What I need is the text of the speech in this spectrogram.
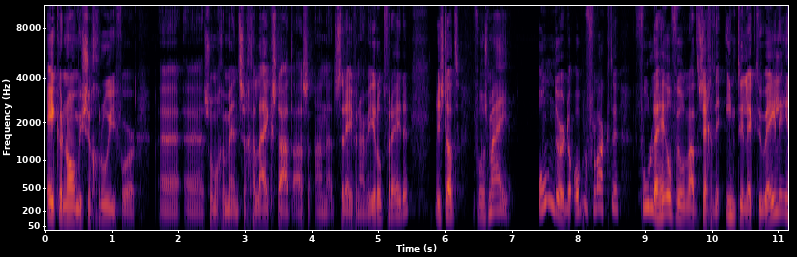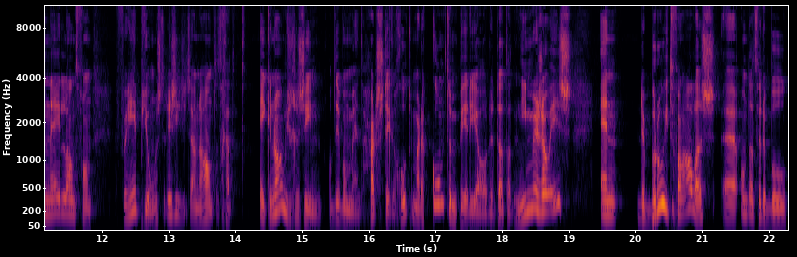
economische groei voor eh, eh, sommige mensen gelijk staat als, aan het streven naar wereldvrede. Is dat volgens mij onder de oppervlakte voelen heel veel, laten we zeggen, de intellectuelen in Nederland van verhip jongens, er is iets aan de hand. Het gaat economisch gezien op dit moment hartstikke goed, maar er komt een periode dat dat niet meer zo is. En er broeit van alles, eh, omdat we de boel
